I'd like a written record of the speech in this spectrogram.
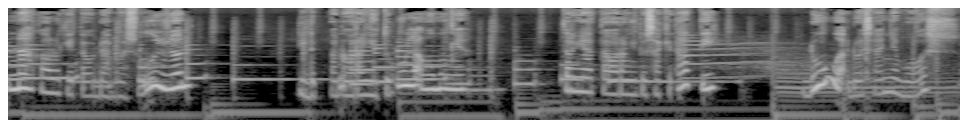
Nah kalau kita udah sama suzon di depan orang itu pula ngomongnya. Ternyata orang itu sakit hati. Dua dosanya bos.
